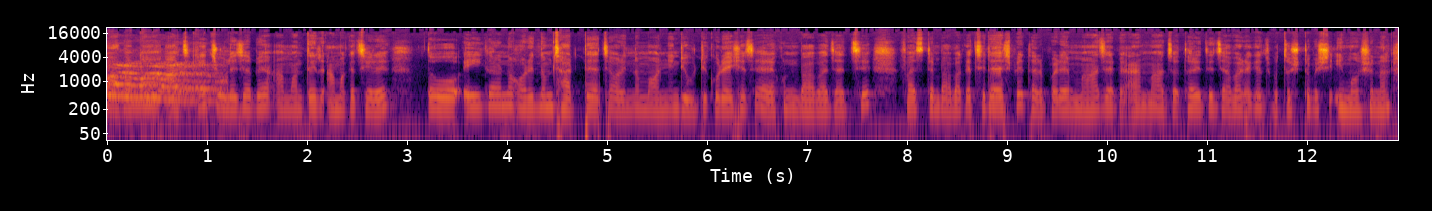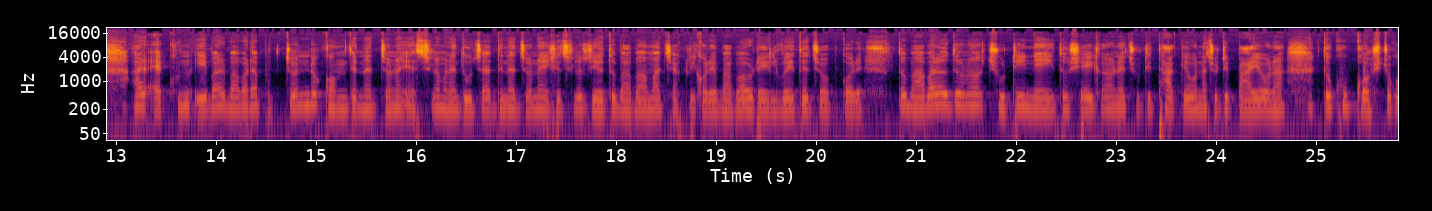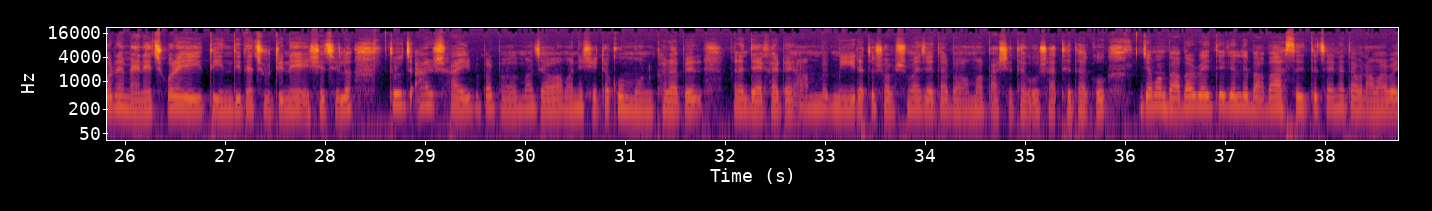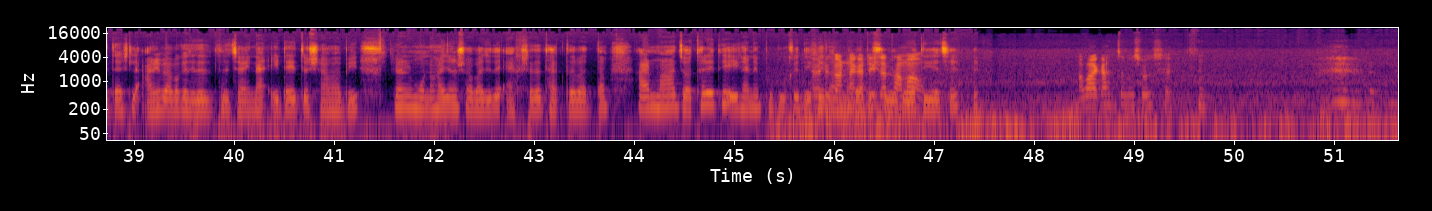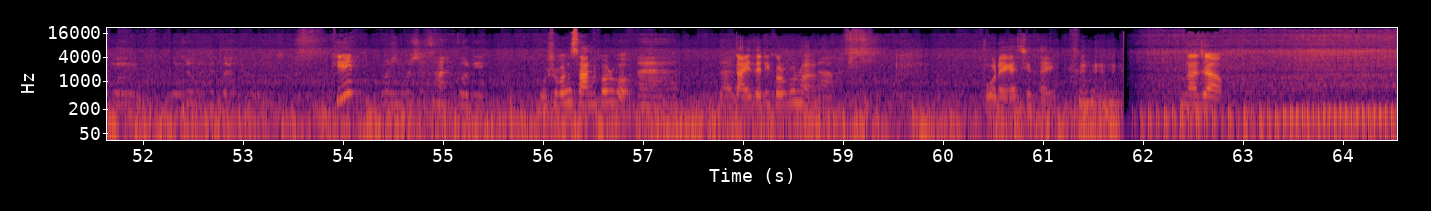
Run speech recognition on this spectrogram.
বাবা মা আজকে চলে যাবে আমাদের, আমাকে ছেড়ে। তো এই কারণে অরিন্দম ছাড়তে যাচ্ছে। অরিন্দম মর্নিং ডিউটি করে এসেছে আর এখন বাবা যাচ্ছে। ফার্স্ট টাইম বাবাকে ছেড়ে আসবে, তারপরে মা যাবে। আর মা যথারীতি যাবার আগে যথেষ্ট বেশি ইমোশনাল আর এখন এবার বাবারা প্রচণ্ড কম দিনের জন্য এসেছিল মানে দু চার দিনের জন্য এসেছিল। যেহেতু বাবা আমার চাকরি করে, বাবাও রেলওয়েতে জব করে। তো বাবারও জন্য ছুটি নেই, তো সেই কারণে ছুটি থাকেও না, ছুটি পায়ও না। তো খুব কষ্ট করে ম্যানেজ করে এই তিন দিনের ছুটি নিয়ে এসেছিল। তো আর ব্যাপার বাবা মা যাওয়া মানে সেটা খুব মন খারাপের মানে দেখাটায় আমরা মেয়েরা তো সবসময় যায় তার বাবা মা পাশে থাকো সাথে থাকো। যেমন বাবার বাড়িতে গেলে বাবা আসতে দিতে চায় না তেমন আমার বাড়িতে আসলে আমি বাবাকে যেতে দিতে চাই না এটাই তো স্বাভাবিক। কারণ মনে হয় যেন সবাই যদি একসাথে থাকতে পারতাম। আর মা যথারীতি এখানে পুকুরকে দেখে কান্নাকাটি শুরু করে দিয়েছে। আবার কাছে বসে বসে? কি? বসে বসে স্নান করি। বসে বসে স্নান করব? হ্যাঁ দাই করব না। পড়ে গেছি তাই। না যাও।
